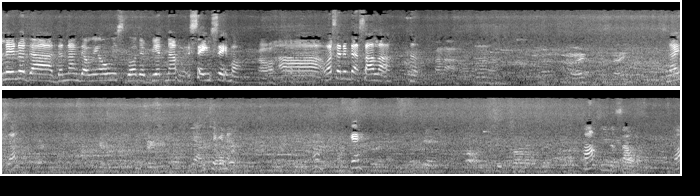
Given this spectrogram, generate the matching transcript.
Leonard uh, Danang that we always go to Vietnam. Same, same ah. Oh. Uh, what's the name of that? Sala. Alright, nice. It's nice ah. Yeah, I'm taking it. Oh, okay. Huh? The.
